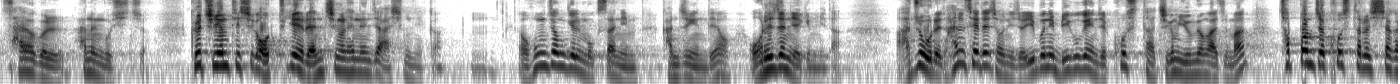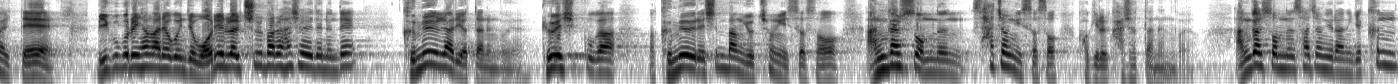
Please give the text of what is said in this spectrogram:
사역을 하는 곳이죠. 그 GMTC가 어떻게 랜칭을 했는지 아십니까? 음, 홍정길 목사님 간증인데요. 오래전 얘기입니다. 아주 오래 한 세대 전이죠. 이분이 미국의 이제 코스타 지금 유명하지만 첫 번째 코스타를 시작할 때 미국으로 향하려고 이제 월요일 날 출발을 하셔야 되는데 금요일 날이었다는 거예요. 교회 식구가 금요일에 신방 요청이 있어서 안 갈 수 없는 사정이 있어서 거기를 가셨다는 거예요. 안 갈 수 없는 사정이라는 게 큰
